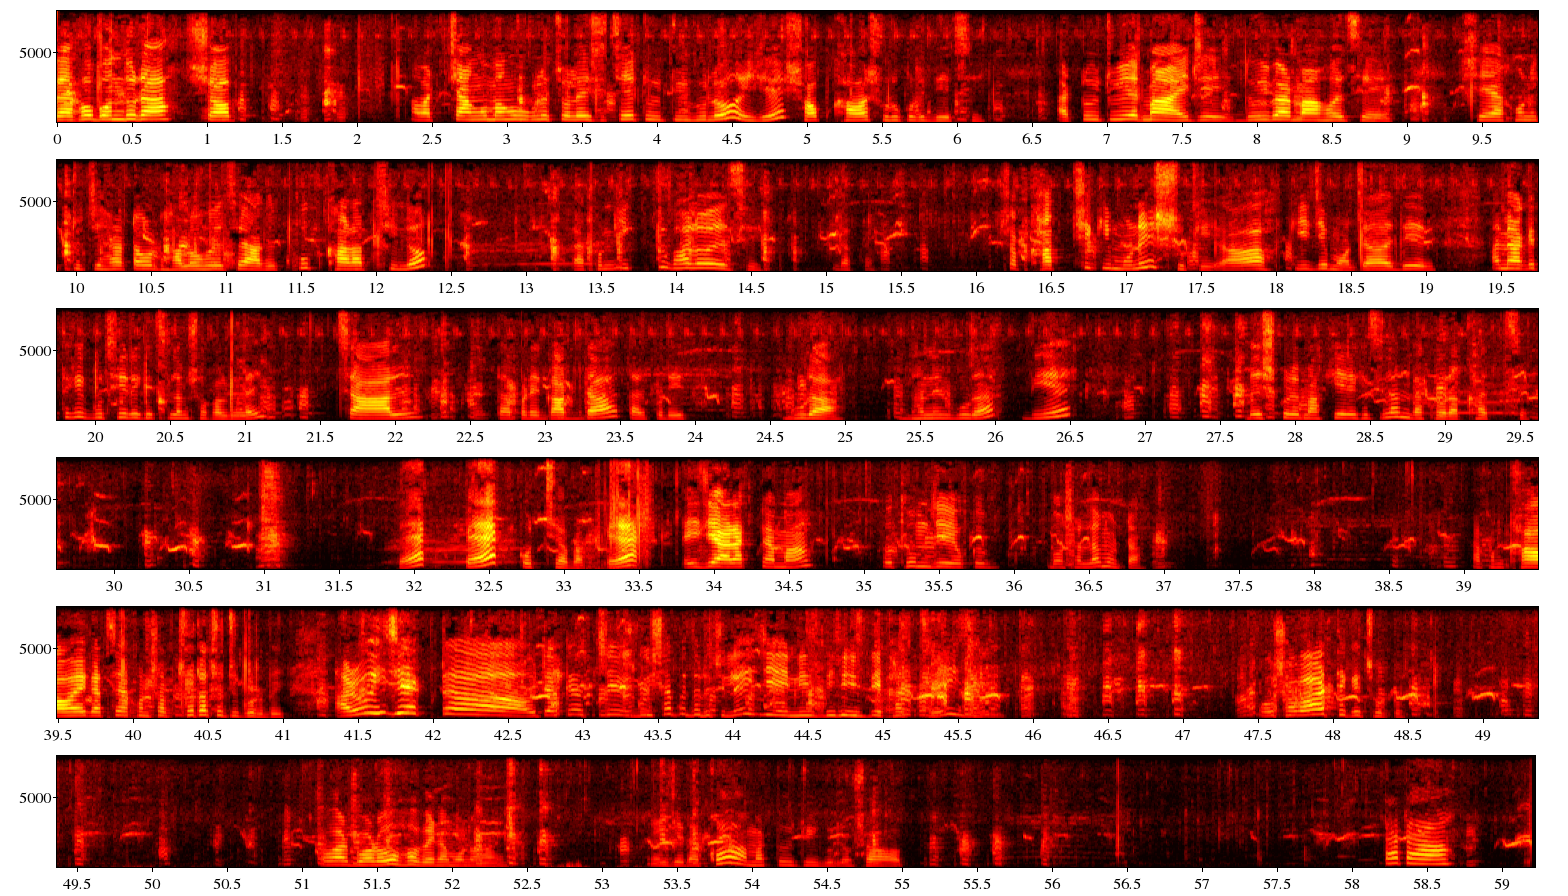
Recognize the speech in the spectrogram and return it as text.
দেখো বন্ধুরা, সব আবার চাঙ্গু মাঙ্গুগুলো চলে এসেছে টুই টুইগুলো এই যে সব খাওয়া শুরু করে দিয়েছে। আর টুই টুইয়ের মা, এই যে দুইবার মা হয়েছে, সে এখন একটু চেহারাটা ওর ভালো হয়েছে, আগে খুব খারাপ ছিল, এখন একটু ভালো হয়েছে। দেখো, সব খাচ্ছে কি মনের সুখে, আহ, কি যে মজা এদের। আমি আগে থেকে গুছিয়ে রেখেছিলাম সকালবেলায়। চাল, তারপরে গাড্ডা তারপরে গুঁড়া, ধানের গুঁড়া দিয়ে বেশ করে মাখিয়ে রেখেছিলাম, দেখো ওরা খাচ্ছে। প্যাক করছে আবার প্যাক এই যে আর একটা মা, প্রথম যে ওকে বসালাম ওটা। এখন খাওয়া হয়ে গেছে, এখন সব ছোটাছুটি করবে। আর ওই যে একটা, ওইটাকে হচ্ছে গুইসাপে ধরেছিল, এই যে নিজ দিয়ে নিজ দিয়ে খাচ্ছে, এই যে। ও সবার থেকে ছোট। ও আর বড়ও হবে না মনে হয়। এই যে দেখো, আমার টুই টুইগুলো সব। টাটা।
